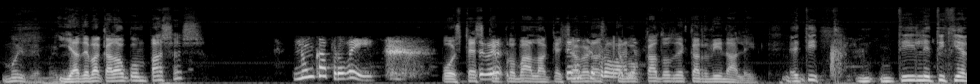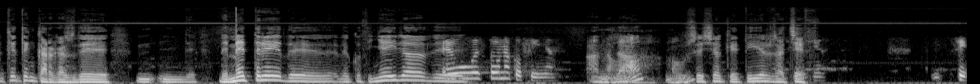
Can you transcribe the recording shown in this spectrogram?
Moi ben, moi ben. E a de bacalao con pasas? Nunca probei. Pois tes que probala, que xa verás que, que bocado de cardinale. E ti, mm, ti Leticia, que te encargas de, mm, de, de metre, de, de cociñeira? De... Eu estou na cociña. Anda, ah, no. ou sexa que ti eres a chef. Sí, sí. Sí,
